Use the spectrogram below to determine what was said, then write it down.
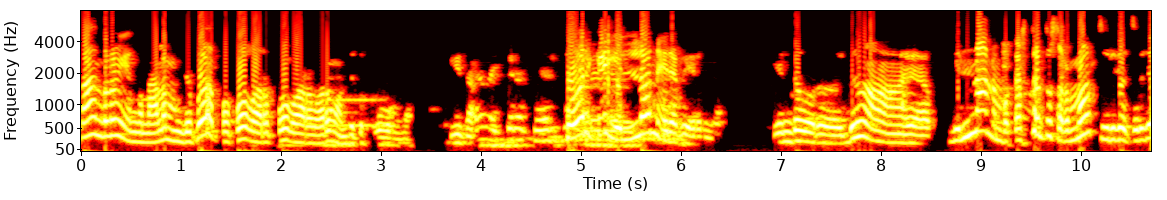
நாங்களும் எங்களால முடிஞ்சப்போ அப்பப்போ வரப்போ வார வாரம் வந்துட்டு போவோங்க. இதுதான். கோரிக்கை எல்லாம் நிறைவேறுங்க. எந்த ஒரு இதுவும் என்ன நம்ம கஷ்டத்தை சிரமமா சிறுக சிறுக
